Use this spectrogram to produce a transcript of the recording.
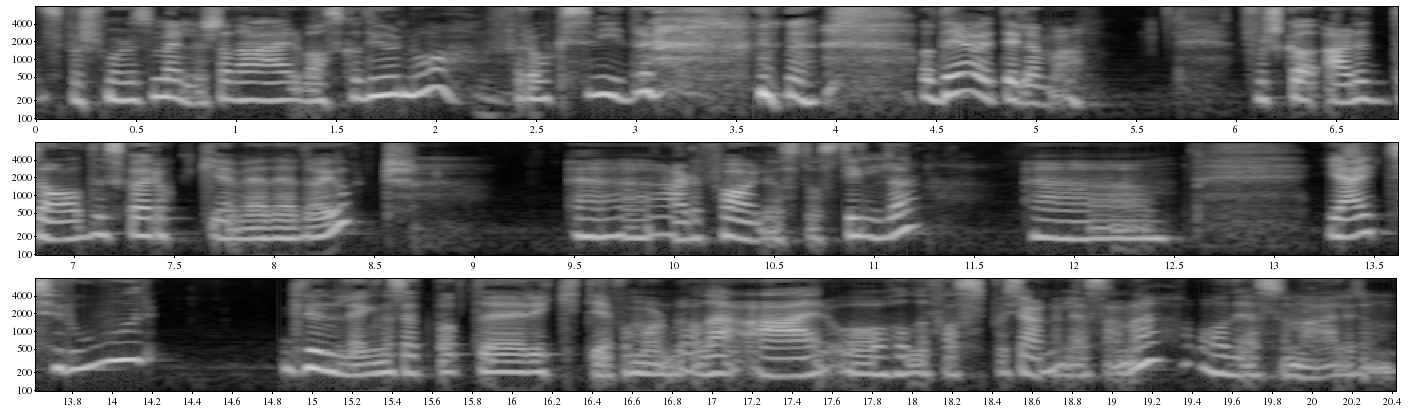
spørsmålet som melder seg da er hva skal du gjøre nå for å vokse videre? og det er jo et dilemma. For skal, er det da du skal rokke ved det du har gjort? Uh, er det farlig å stå stille? Uh, jeg tror grunnleggende sett på at det riktige for Morgenbladet er å holde fast på kjerneleserne og det som er liksom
